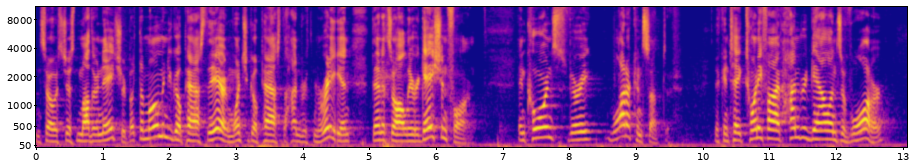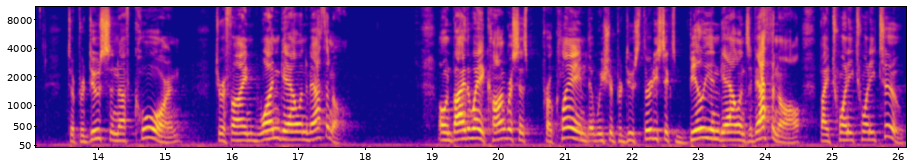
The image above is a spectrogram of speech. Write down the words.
And so it's just Mother Nature. But the moment you go past there, and once you go past the 100th meridian, then it's all irrigation farm. And corn's very water consumptive. It can take 2,500 gallons of water to produce enough corn to refine one gallon of ethanol. Oh, and by the way, Congress has proclaimed that we should produce 36 billion gallons of ethanol by 2022.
